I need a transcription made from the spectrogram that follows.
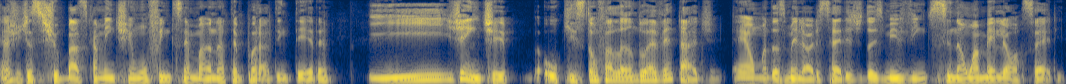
A gente assistiu basicamente em um fim de semana, a temporada inteira. E, gente, o que estão falando é verdade. É uma das melhores séries de 2020, se não a melhor série.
